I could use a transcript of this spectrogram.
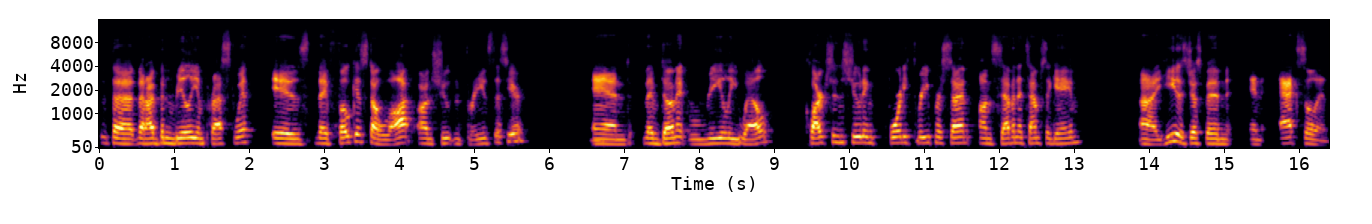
the that I've been really impressed with is they've focused a lot on shooting threes this year, mm. and they've done it really well. Clarkson's shooting 43% on seven attempts a game. Uh, he has just been an excellent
